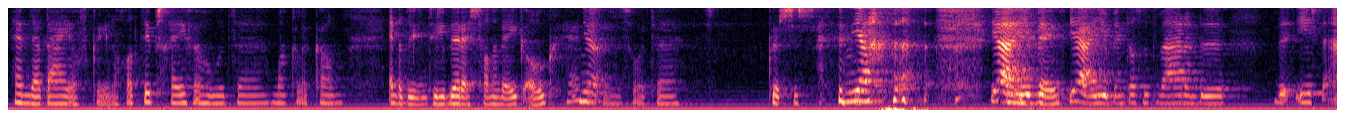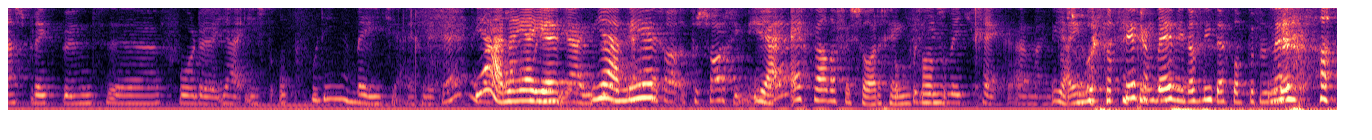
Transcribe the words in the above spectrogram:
hem daarbij of kun je nog wat tips geven hoe het makkelijk kan. En dat doe je natuurlijk de rest van de week ook. Hè? Ja. Dat is een soort cursus. Ja, ja, je bent, ja, je bent als het ware de, de eerste aanspreekpunt eh, voor de ja, eerste opvoeding, een beetje eigenlijk. Hè? Ja, nou ja, je- ja, je meer- zeggen, verzorging meer. Ja, hè? echt wel de verzorging. Opvoeding Van, is een beetje gek. eh, mijn ja, je hoeft op zich een baby nog niet echt op te voeden. Nee.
